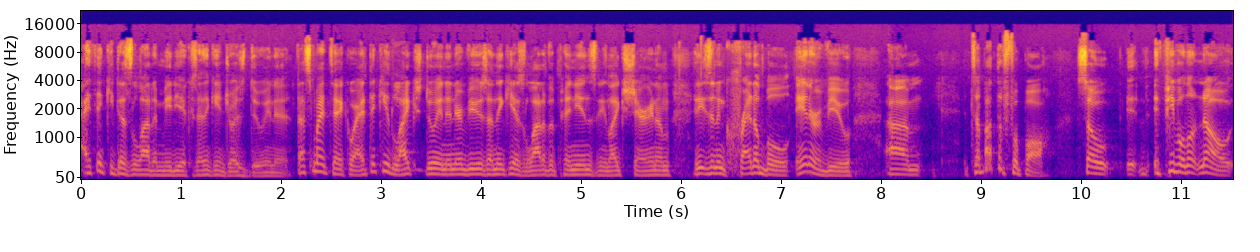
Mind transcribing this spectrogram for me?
I think he does a lot of media because I think he enjoys doing it. That's my takeaway. I think he likes doing interviews. I think he has a lot of opinions and he likes sharing them. And he's an incredible interview. Um, it's about the football. So if people don't know,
